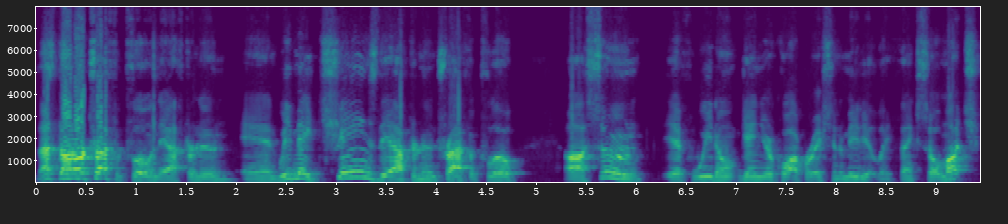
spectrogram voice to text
that's not our traffic flow in the afternoon, and we may change the afternoon traffic flow uh, soon if we don't gain your cooperation immediately. Thanks so much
